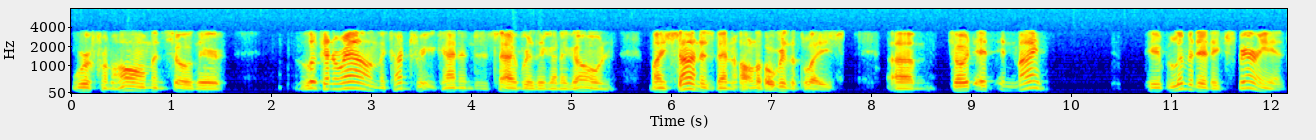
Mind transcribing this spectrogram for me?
work from home, and so they're looking around the country, kind of to decide where they're going to go. And my son has been all over the place. Um, so, it, it, in my limited experience,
